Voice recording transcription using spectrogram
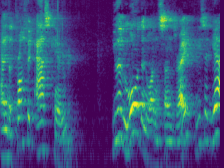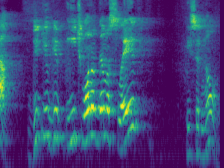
And the Prophet asked him, You have more than one son, right? He said, Yeah. Did you give each one of them a slave? He said, No.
